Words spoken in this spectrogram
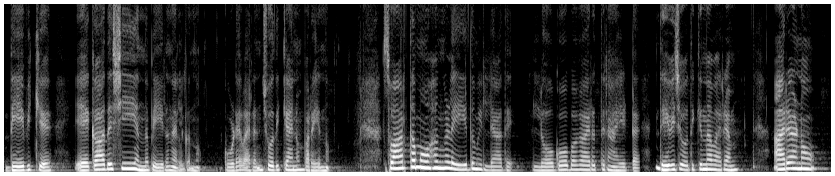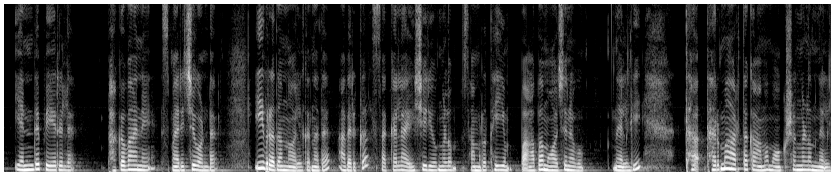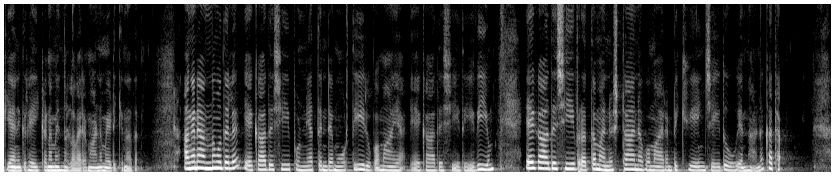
ദേവിക്ക് ഏകാദശി എന്ന് പേര് നൽകുന്നു. കൂടെ വരം ചോദിക്കാനും പറയുന്നു. സ്വാർത്ഥമോഹങ്ങൾ ഏതുമില്ലാതെ ലോകോപകാരത്തിനായിട്ട് ദേവി ചോദിക്കുന്ന വരം ആരാണോ എന്റെ പേരിൽ ഭഗവാനെ സ്മരിച്ചുകൊണ്ട് ഈ വ്രതം നോൽക്കുന്നത് അവർക്ക് സകല ഐശ്വര്യങ്ങളും സമൃദ്ധിയും പാപമോചനവും നൽകി ധർമാർത്ഥ കാമ മോക്ഷങ്ങളും നൽകി അനുഗ്രഹിക്കണമെന്നുള്ള വരമാണ് മേടിക്കുന്നത്. അങ്ങനെ അന്ന് മുതൽ ഏകാദശി പുണ്യത്തിന്റെ മൂർത്തി രൂപമായ ഏകാദശി ദേവിയും ഏകാദശി വ്രതമനുഷ്ഠാനവും ആരംഭിക്കുകയും ചെയ്തു എന്നാണ് കഥ.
